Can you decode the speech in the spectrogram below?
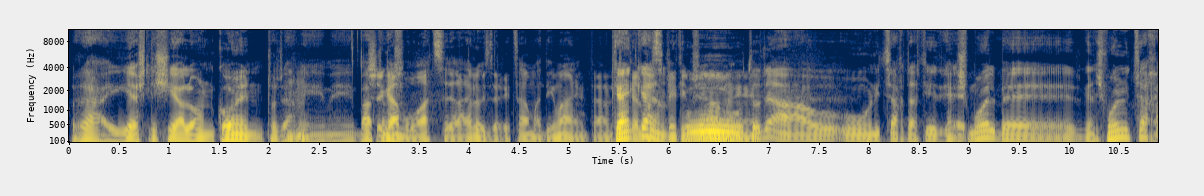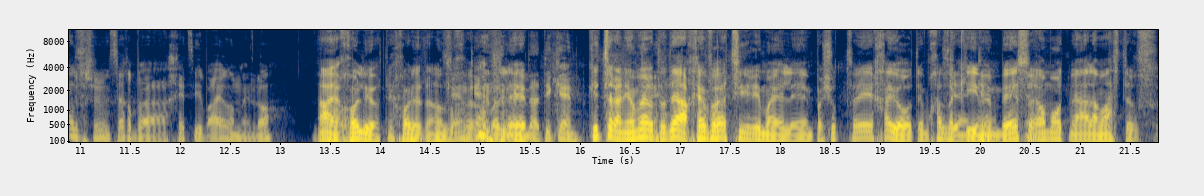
אתה יודע, הגיע שלישי אלון כהן, אתה יודע, מבטון. שגם הוא רץ, היה לו איזו ריצה מדהימה, אם אתה כן, מסתכל כן, בספליטים שם. כן, כן, אתה יודע, הוא ניצח, לדעתי, את גן כן. שמואל, גן שמואל ניצח אז? אני חושב שהוא ניצח בחצי באיירונמן, לא? אה, יכול להיות, יכול להיות, אני לא זוכר, כן, אבל... כן, לדעתי כן. קיצר, אני אומר, אתה יודע, החבר'ה הצעירים האלה, הם פשוט אה, חיות, הם חזקים, הם בעשר רמות מעל המאסטרס,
